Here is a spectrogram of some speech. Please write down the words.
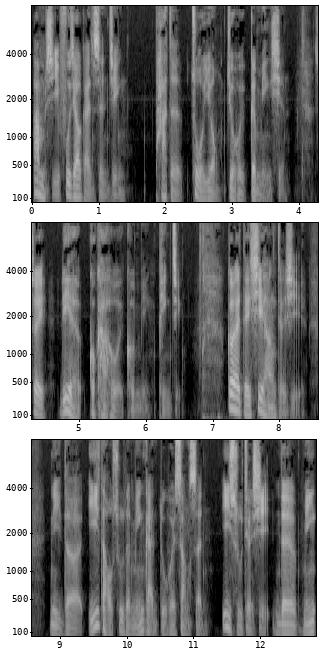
暗时副交感神经。它的作用就会更明显，所以你也更加会困眠平静。过来第四项就是你的胰岛素的敏感度会上升，艺术就是你的胰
